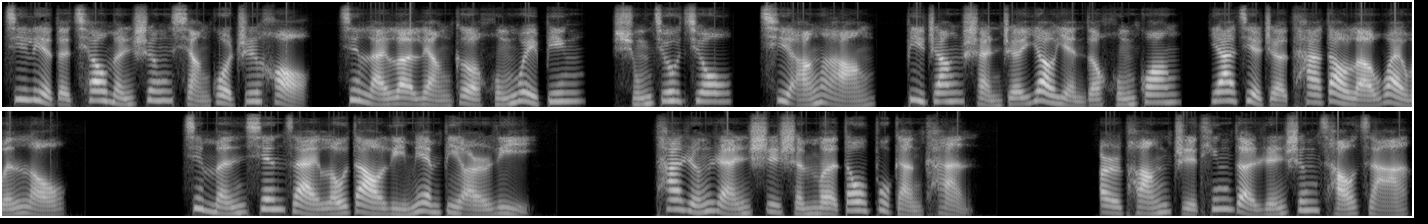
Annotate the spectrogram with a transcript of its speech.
激烈的敲门声响过之后，进来了两个红卫兵，雄赳赳、气昂昂，臂章闪着耀眼的红光，押解着他到了外文楼。进门先在楼道里面壁而立，他仍然是什么都不敢看，耳旁只听得人声嘈杂。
